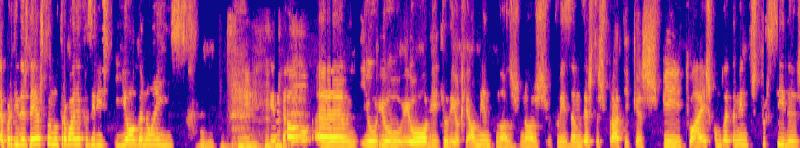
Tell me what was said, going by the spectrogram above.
a partir das 10, estou no trabalho a fazer isto. E yoga não é isso. Então, hum, eu, eu, eu ouvi aquilo e eu, realmente nós, nós utilizamos estas práticas espirituais completamente distorcidas.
